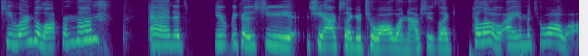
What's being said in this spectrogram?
she learned a lot from them. and it's cute because she she acts like a chihuahua now. She's like, "Hello, I am a chihuahua."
